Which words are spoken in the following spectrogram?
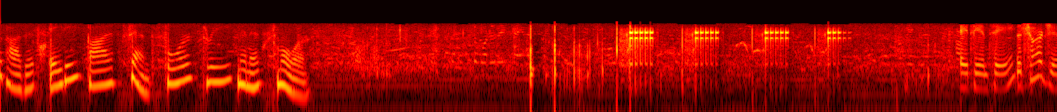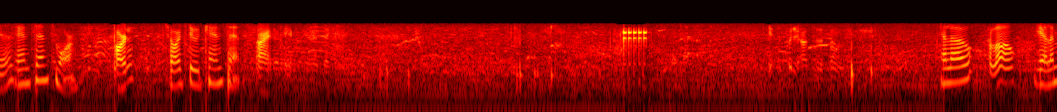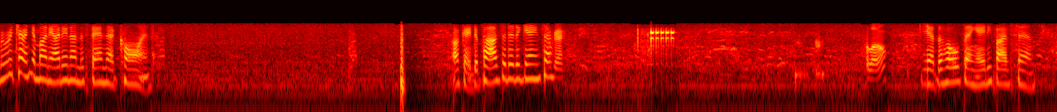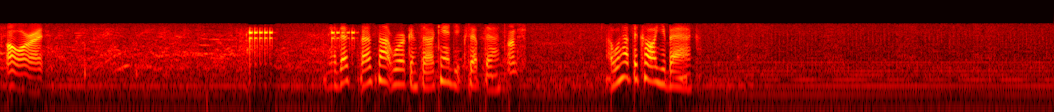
deposit 85 cents for three minutes more. AT&T. The charge is 10 cents more. Pardon? Charge due 10 cents. All right. Here. Yeah, put it out to the phone. Hello? Hello? Yeah, let me return your money. I didn't understand that coin. Okay, deposit it again, sir? Okay. Hello? Yeah, the whole thing, 85 cents. Oh, all right. Yeah, that's, that's not working, sir. I can't accept that. I'm I will have to call you back.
